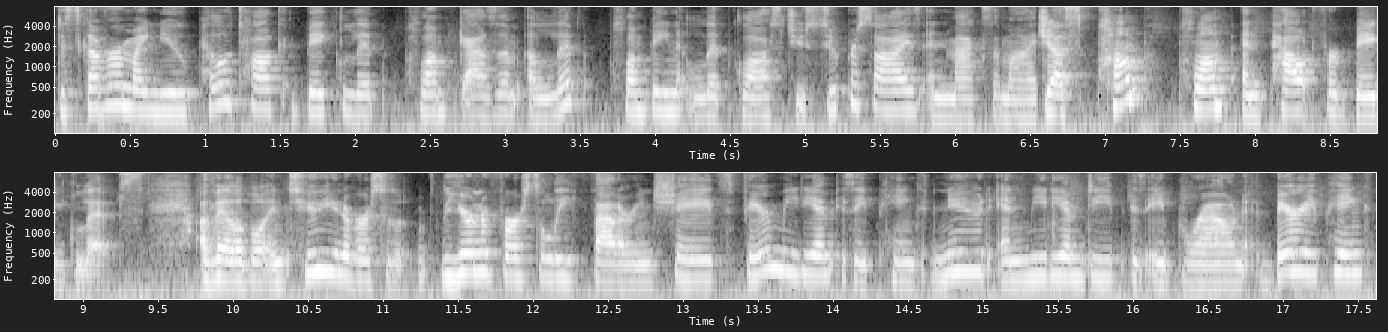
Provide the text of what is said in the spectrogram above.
discover my new Pillow Talk Big Lip Plumpgasm, a lip plumping lip gloss to supersize and maximize. Just pump, plump, and pout for big lips. Available in two universal, universally flattering shades. Fair medium is a pink nude, and medium deep is a brown berry pink.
